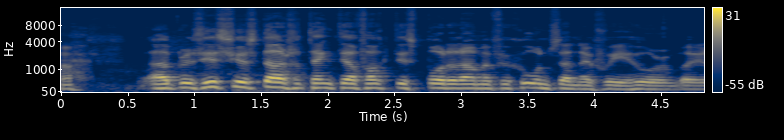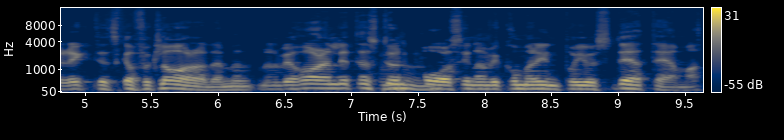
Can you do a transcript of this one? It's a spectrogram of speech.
Precis just där så tänkte jag faktiskt på det där med fusionsenergi, hur vi riktigt ska förklara det. Men, men vi har en liten stund Mm. på oss innan vi kommer in på just det temat.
